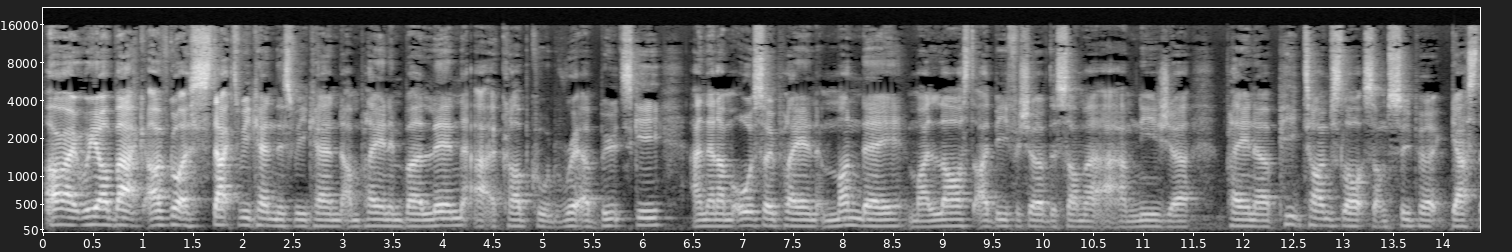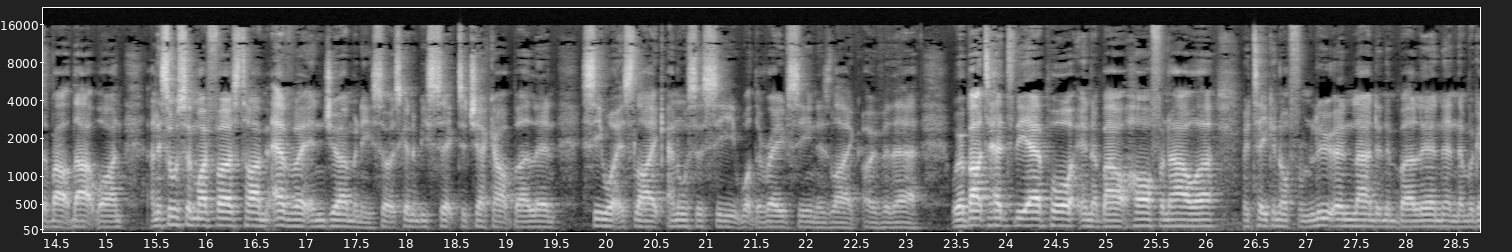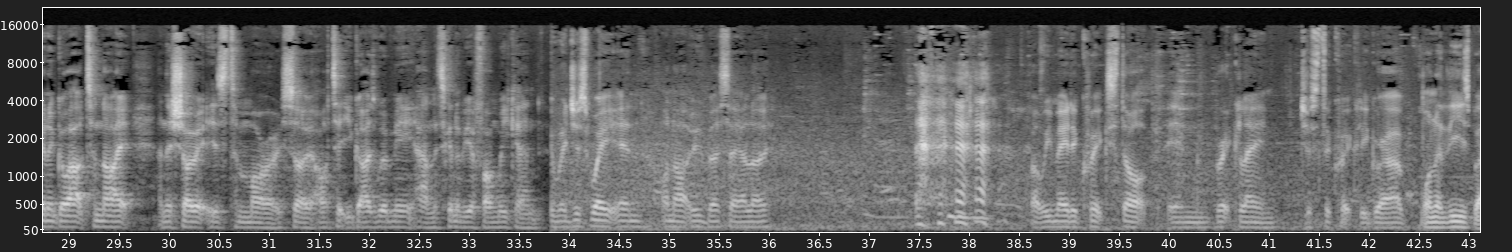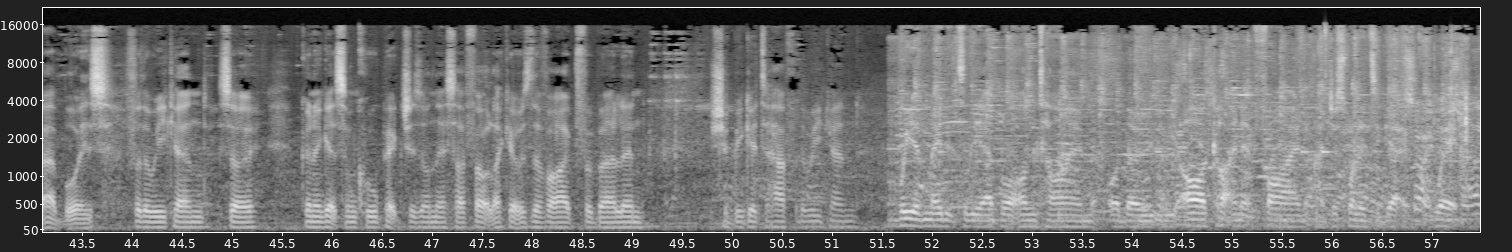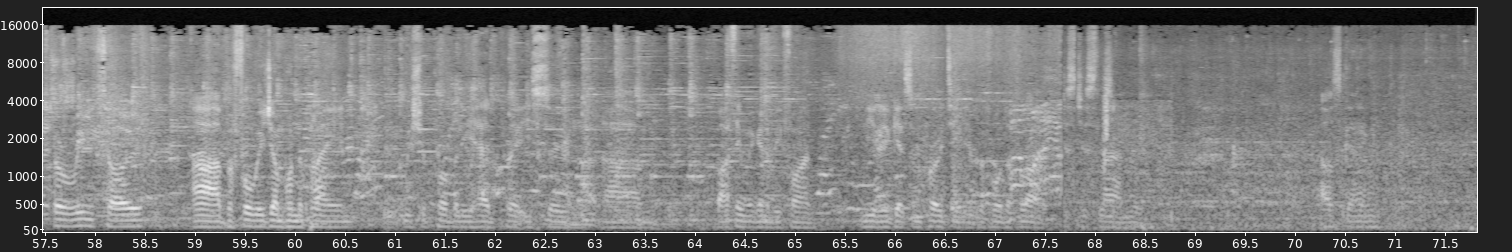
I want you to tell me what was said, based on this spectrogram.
All right, we are back. I've got a stacked weekend this weekend. I'm playing in Berlin at a club called Ritter Butzke, and then I'm also playing Monday, my last Ibiza show of the summer at Amnesia, playing a peak time slot, so I'm super gassed about that one. And it's also my first time ever in Germany, so it's going to be sick to check out Berlin, see what it's like, and also see what the rave scene is like over there. We're about to head to the airport in about half an hour. We're taking off from Luton, landing in Berlin, and then we're going to go out tonight, and the show is tomorrow. So I'll take you guys with me, and it's going to be a fun weekend. We're just waiting on our Uber, say hello. but we made a quick stop in Brick Lane just to quickly grab one of these bad boys for the weekend. So gonna get some cool pictures on this. I felt like it was the vibe for Berlin. Should be good to have for the weekend. We have made it to the airport on time, although we are cutting it fine. I just wanted to get a quick burrito uh, before we jump on the plane. We should probably head pretty soon, um, but I think we're to be fine. Need to get some protein in before the flight. Just landed. How's going?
